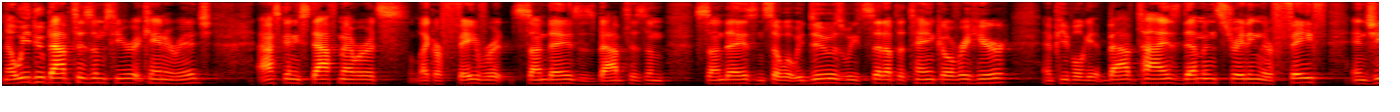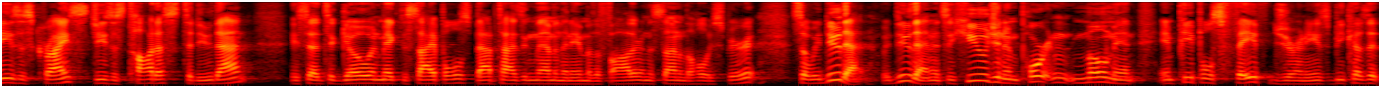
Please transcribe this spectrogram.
Now, we do baptisms here at Canyon Ridge. Ask any staff member, it's like our favorite Sundays is baptism Sundays. And so, what we do is we set up the tank over here and people get baptized, demonstrating their faith in Jesus Christ. Jesus taught us to do that. He said to go and make disciples, baptizing them in the name of the Father and the Son and the Holy Spirit. So we do that. We do that. And it's a huge and important moment in people's faith journeys because it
